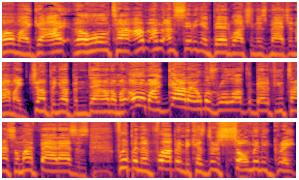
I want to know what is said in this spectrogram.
Oh my god! I, the whole time I'm, I'm, I'm sitting in bed watching this match, and I'm like jumping up and down. I'm like, oh my god! I almost roll off the bed a few times, so my fat ass is flipping and flopping because there's so many great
